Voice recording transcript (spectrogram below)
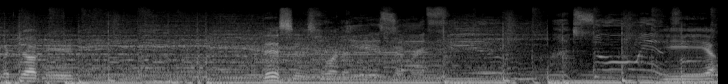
What job needed? This is the one that needs memory. Yep.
